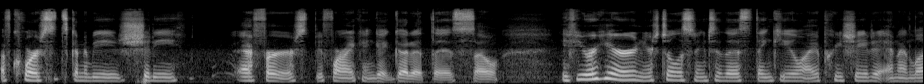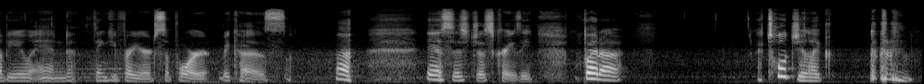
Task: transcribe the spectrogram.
Of course, it's going to be shitty at first before I can get good at this. So, if you are here and you're still listening to this, thank you. I appreciate it and I love you and thank you for your support because huh, this is just crazy. But uh I told you like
